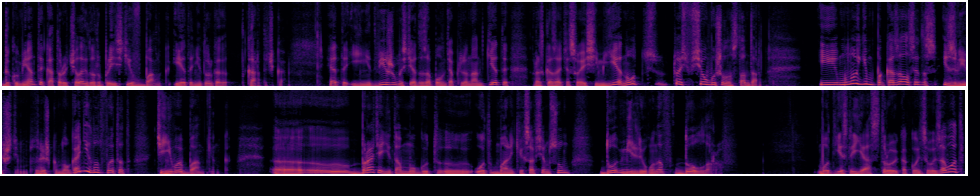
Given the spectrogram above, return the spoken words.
документы, которые человек должен принести в банк. И это не только карточка. Это и недвижимость, это заполнить определенные анкеты, рассказать о своей семье. Ну, вот, то есть все вышло на стандарт. И многим показалось это излишним, слишком много. Они идут в этот теневой банкинг. Э, брать они там могут э, от маленьких совсем сумм до миллионов долларов. Вот если я строю какой-нибудь свой завод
